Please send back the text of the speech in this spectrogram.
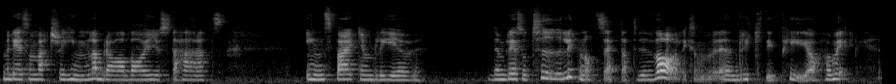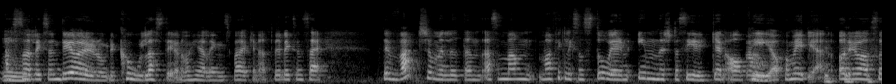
Men det som vart så himla bra var ju just det här att insparken blev den blev så tydlig på något sätt att vi var liksom en riktig PA-familj. Alltså liksom, det var ju nog det coolaste genom hela insparken. Att vi liksom så här, det vart som en liten, alltså man, man fick liksom stå i den innersta cirkeln av Ja. PA-familjen. Och det var så,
